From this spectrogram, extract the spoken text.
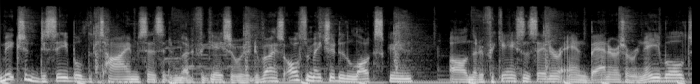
make sure to disable the time sensitive notification on your device. Also make sure the lock screen uh, notification center and banners are enabled.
